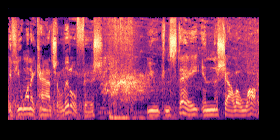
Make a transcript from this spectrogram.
If you want to catch a little fish, you can stay in the shallow water.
